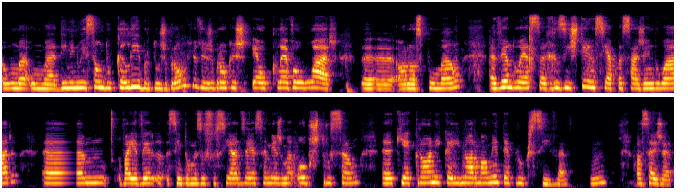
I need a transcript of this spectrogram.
uh, uma, uma, diminuição do calibre dos brônquios, e os brônquios é o que leva o ar uh, ao nosso pulmão, havendo essa resistência à passagem do ar, um, vai haver sintomas associados a essa mesma obstrução uh, que é crónica e normalmente é progressiva. Hum? Ou seja,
